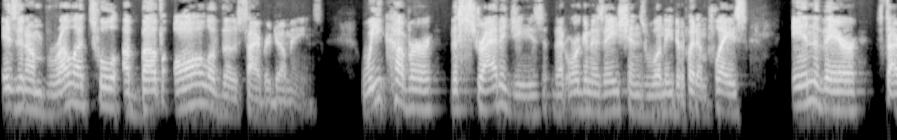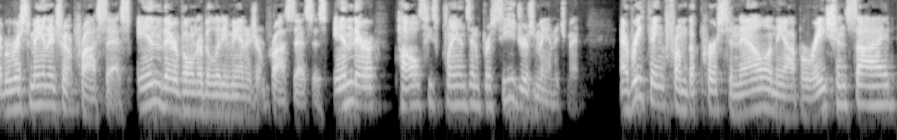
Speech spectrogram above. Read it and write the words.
is an umbrella tool above all of those cyber domains. We cover the strategies that organizations will need to put in place in their cyber risk management process, in their vulnerability management processes, in their policies, plans, and procedures management. Everything from the personnel and the operation side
